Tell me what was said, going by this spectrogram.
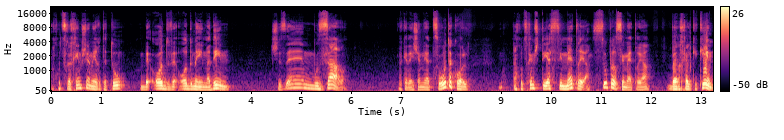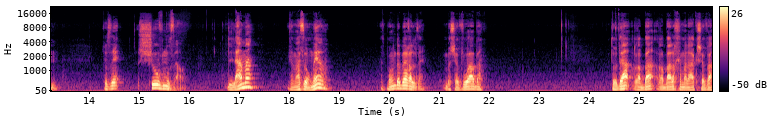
אנחנו צריכים שהם ירטטו בעוד ועוד מימדים, שזה מוזר. וכדי שהם ייצרו את הכל, אנחנו צריכים שתהיה סימטריה, סופר סימטריה, בין חלקיקים. וזה שוב מוזר. למה? ומה זה אומר? אז בואו נדבר על זה בשבוע הבא. תודה רבה רבה לכם על ההקשבה.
